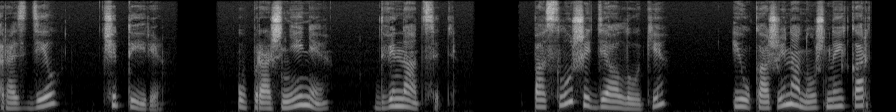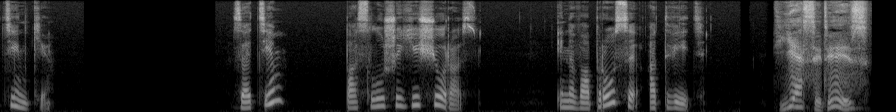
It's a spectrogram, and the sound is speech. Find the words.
Раздел 4. Упражнение 12. Послушай диалоги и укажи на нужные картинки. Затем послушай еще раз и на вопросы ответь Yes, it is.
